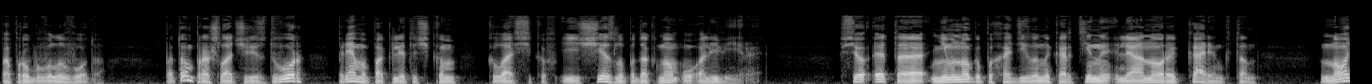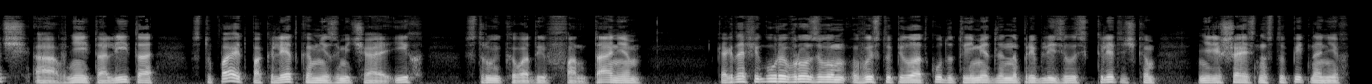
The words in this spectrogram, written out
попробовала воду. Потом прошла через двор, прямо по клеточкам классиков и исчезла под окном у Оливейра. Все это немного походило на картины Леоноры Каррингтон. Ночь, а в ней Талита ступает по клеткам, не замечая их, струйка воды в фонтане. Когда фигура в розовом выступила откуда-то и медленно приблизилась к клеточкам, не решаясь наступить на них,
